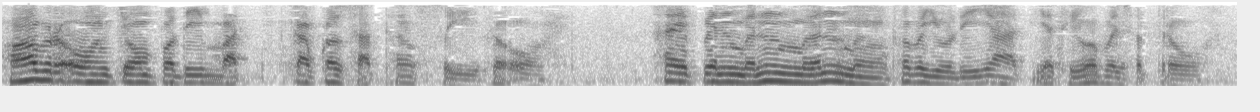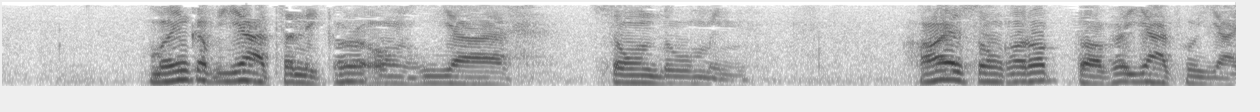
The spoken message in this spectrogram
ขอพระองค์จงปฏิบัติกับกษัตริย์ทั้งสี่พระองค์ ให้เป็นเหมือนเหมือนมึงพระประยุริญาติอย่าถือว่าเป็นศัตรู เหมือนกับญาติสนิทของพระองค์อย่าทรงดูหมิ่นขอให้ทรงเคารพต่อพระญาติผู้ใหญ่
